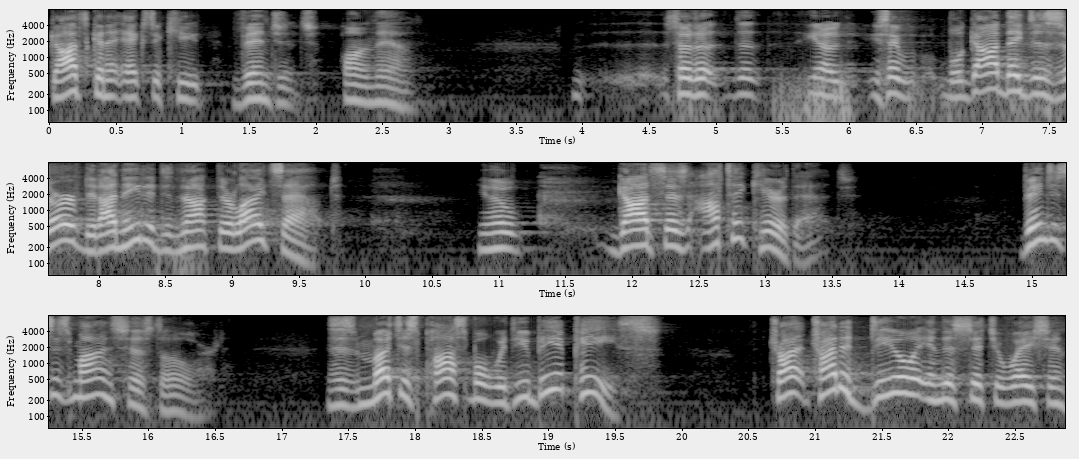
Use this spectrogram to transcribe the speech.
God's going to execute vengeance on them. So the, the you know, you say, well, God, they deserved it. I needed to knock their lights out. You know, God says, I'll take care of that. Vengeance is mine, says the Lord. As much as possible with you, be at peace. Try, try to deal in this situation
